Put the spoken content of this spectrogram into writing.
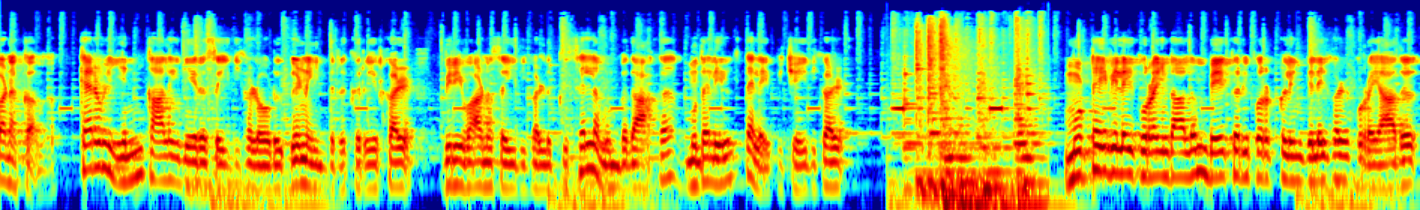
வணக்கம். கரோலியின் காலை நேர செய்திகளோடு இணைந்திருக்கிறீர்கள். விரிவான செய்திகளுக்கு செல்ல முன்பதாக முதலில் தலைப்புச் செய்திகள். முட்டை விலை குறைந்தாலும் பேக்கரி பொருட்களின் விலைகள் குறையாது.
